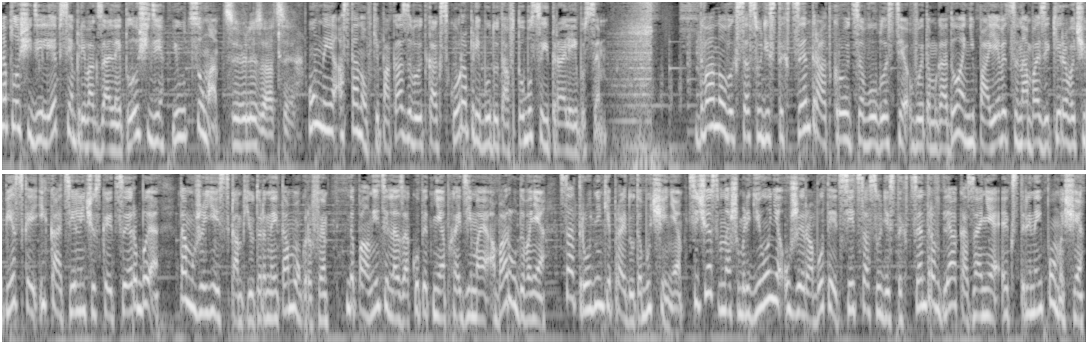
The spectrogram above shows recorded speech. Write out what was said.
На площади Лепсия, при вокзальной площади и УЦУМа. Цивилизация. Умные остановки показывают, как скоро прибудут автобусы и троллейбусы. Два новых сосудистых центра откроются в области. В этом году они появятся на базе Кирово-Чепецкой и Котельнической ЦРБ. Там уже есть компьютерные томографы. Дополнительно закупят необходимое оборудование. Сотрудники пройдут обучение. Сейчас в нашем регионе уже работает сеть сосудистых центров для оказания экстренной помощи.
